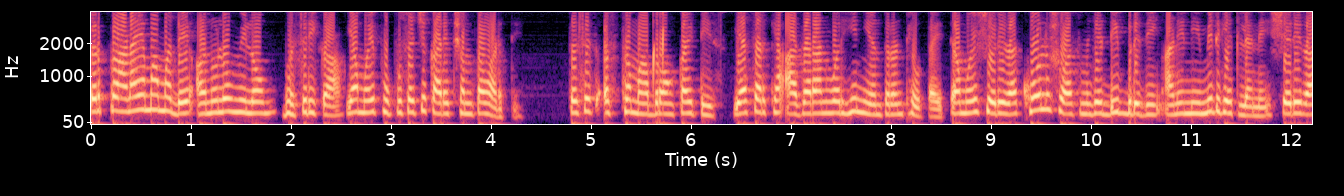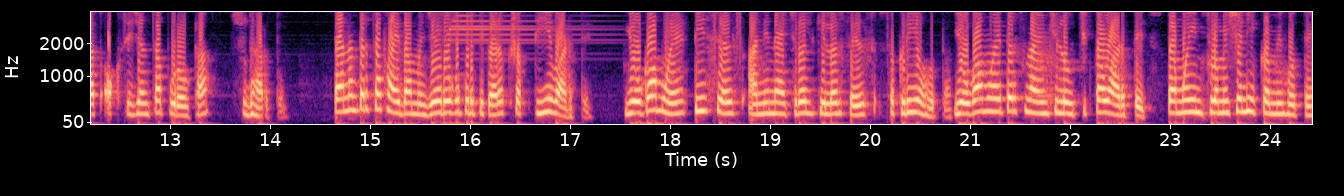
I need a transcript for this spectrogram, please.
तर प्राणायामामध्ये अनुलोम विलोम भस्रिका यामुळे फुफ्फुसाची कार्यक्षमता वाढते. तसेच अस्थमा ब्रॉन्कायटिस यासारख्या आजारांवरही नियंत्रण ठेवता येते त्यामुळे शरीरात खोल श्वास म्हणजे डीप ब्रिदिंग आणि नियमित घेतल्याने शरीरात ऑक्सिजनचा पुरवठा सुधारतो. त्यानंतरचा फायदा म्हणजे रोगप्रतिकारक शक्तीही वाढते. योगामुळे टी सेल्स आणि नॅचरल किलर सेल्स सक्रिय होतात. योगामुळे तर स्नायूंची लवचिकता वाढतेच. त्यामुळे इन्फ्लमेशन ही कमी होते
